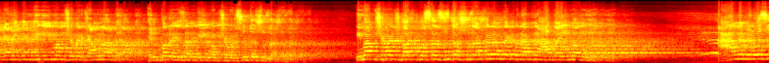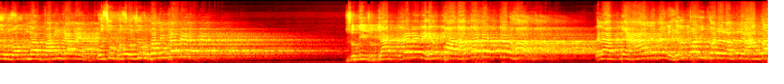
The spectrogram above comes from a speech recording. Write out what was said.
আগামী দিন থেকে ইমাম সাহেবের কামলা দেন হেল্পার হয়ে যান ইমাম সাহেবের জুতো সুজা ইমাম সাহেবের দশ বছর জুতো সুজা করেন, দেখবেন আপনি আধা ইমাম হয়ে। আলেমের অজুর বদনার পানি টানেন, অজুর অজুর পানি টানেন। যদি ডাক্তারের হেল্পার আধা ডাক্তার হয়, তাহলে আপনি আলেমের হেল্পারি করেন, আপনি আধা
